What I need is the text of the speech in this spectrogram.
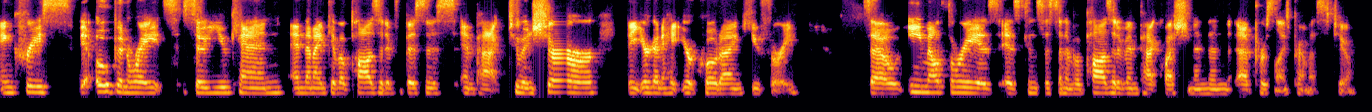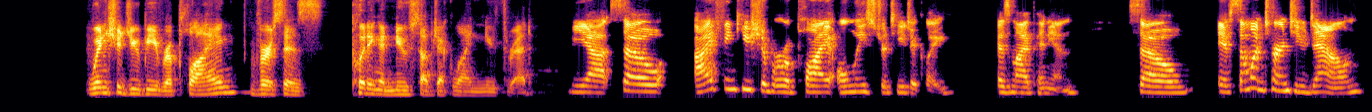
increase the open rates so you can, and then I give a positive business impact to ensure that you're going to hit your quota in Q3. So email three is is consistent of a positive impact question and then a personalized premise too. When should you be replying versus putting a new subject line, new thread? Yeah. So I think you should reply only strategically, is my opinion. So if someone turns you down,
